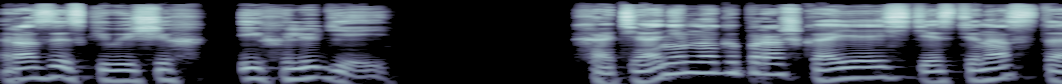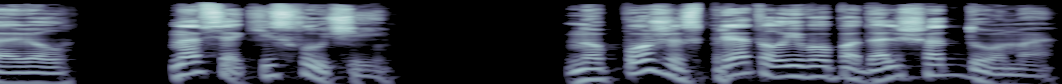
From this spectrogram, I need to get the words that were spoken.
разыскивающих их людей. Хотя немного порошка я, естественно, оставил, на всякий случай. Но позже спрятал его подальше от дома,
